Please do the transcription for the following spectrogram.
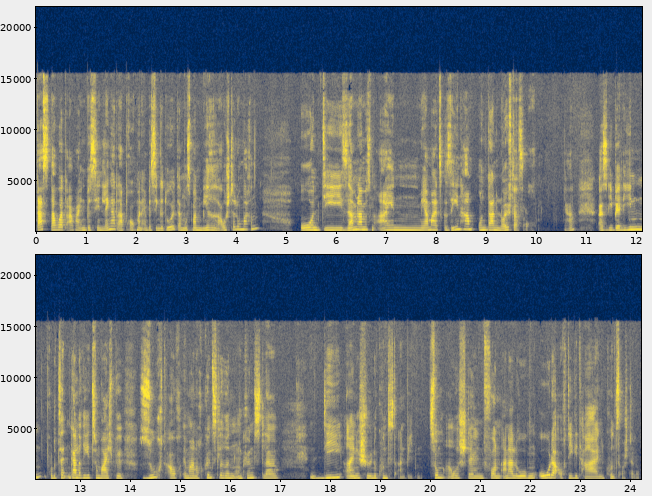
Das dauert aber ein bisschen länger, da braucht man ein bisschen Geduld, da muss man mehrere Ausstellungen machen. Und die Sammler müssen einen mehrmals gesehen haben und dann läuft das auch. Ja, also die Berlin Produzentengalerie zum Beispiel sucht auch immer noch Künstlerinnen und Künstler, die eine schöne Kunst anbieten zum Ausstellen von analogen oder auch digitalen Kunstausstellungen.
